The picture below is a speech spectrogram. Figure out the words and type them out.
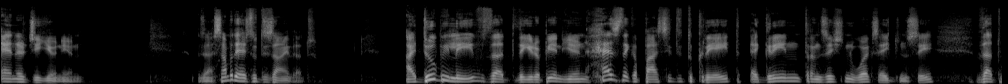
energy union. Somebody has to design that. I do believe that the European Union has the capacity to create a green transition works agency that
